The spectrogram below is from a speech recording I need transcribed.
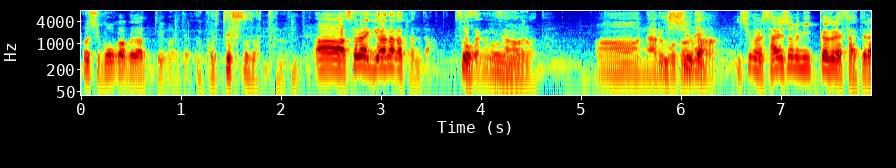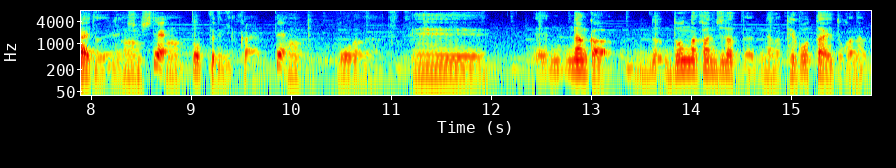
よし合格だって言われて。これテストだったの？みたいな。ああそれは言わなかったんだ。そう、坂国さんは。うん言わなかっああなた1るほどね。週間一週間で最初の3日ぐらいサテライトで練習して、トップで3日やって、うん。合格だっつって。えー。えなんかどどんな感じだった？なんか手応えとかなんか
